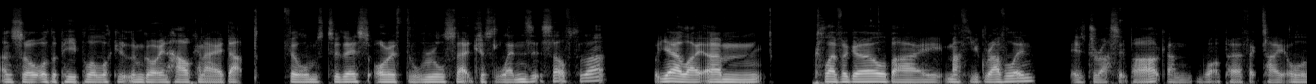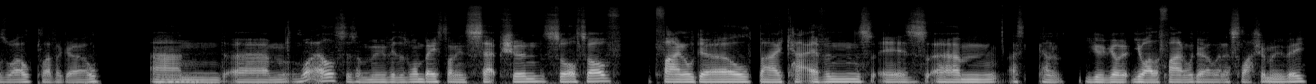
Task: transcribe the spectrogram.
and so other people are looking at them going, how can I adapt films to this, or if the rule set just lends itself to that. But yeah, like um, Clever Girl by Matthew Gravelyn is Jurassic Park, and what a perfect title as well, Clever Girl. And um, what else is a movie? There's one based on Inception, sort of. Final Girl by Cat Evans is um, a kind of you you are the final girl in a slasher movie.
